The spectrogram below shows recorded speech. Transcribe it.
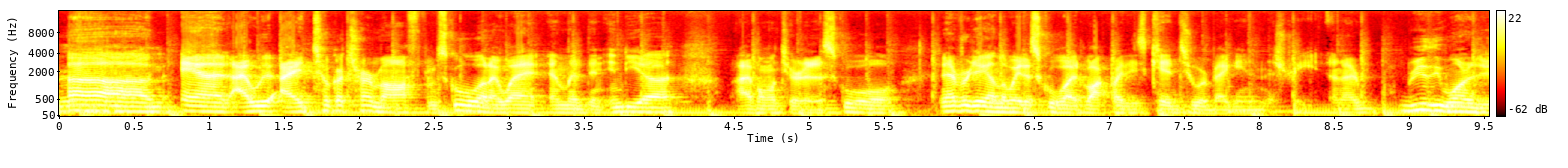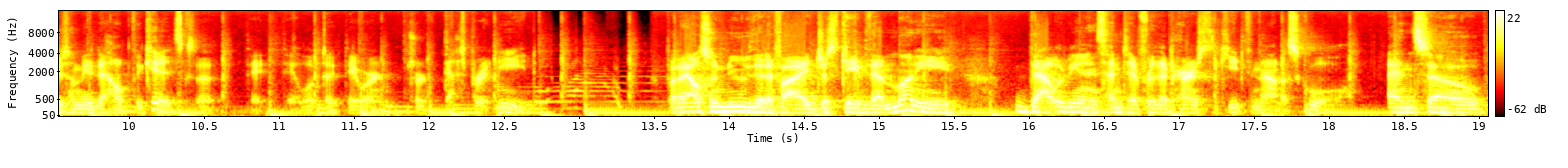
Um, and I, w- I took a term off from school and I went and lived in India. I volunteered at a school. And every day on the way to school, I'd walk by these kids who were begging in the street. And I really wanted to do something to help the kids because they, they looked like they were in sort of desperate need. But I also knew that if I just gave them money, that would be an incentive for their parents to keep them out of school. And so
